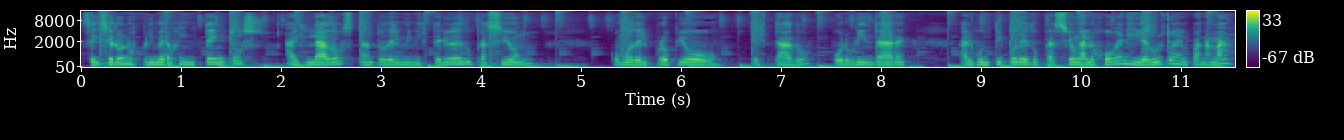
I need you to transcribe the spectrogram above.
se hicieron los primeros intentos aislados tanto del Ministerio de Educación como del propio Estado por brindar algún tipo de educación a los jóvenes y adultos en Panamá.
